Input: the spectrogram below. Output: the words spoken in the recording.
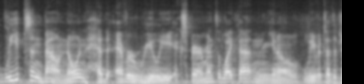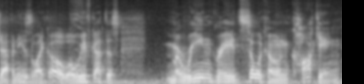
leaps and bounds. No one had ever really experimented like that and you know leave it to the japanese like oh well we've got this marine grade silicone caulking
